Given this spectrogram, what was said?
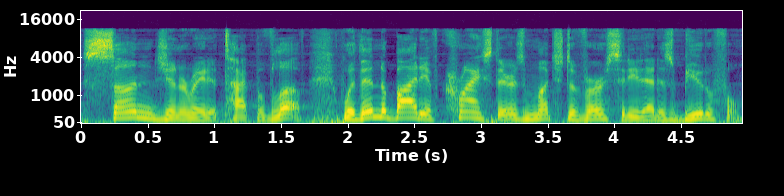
son generated type of love. Within the body of Christ, there is much diversity that is beautiful.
